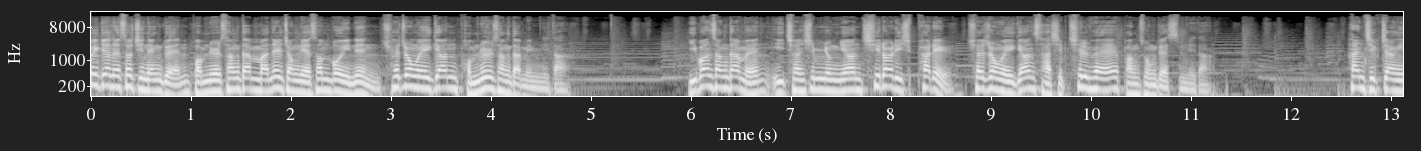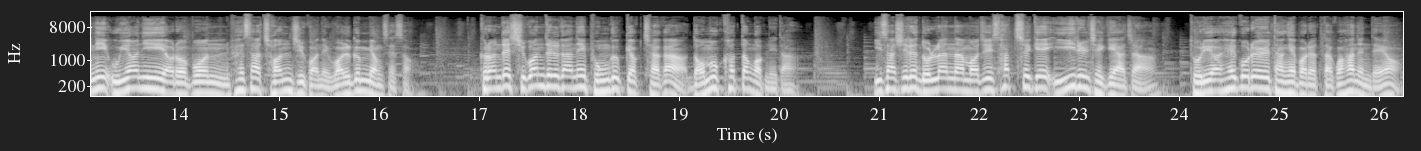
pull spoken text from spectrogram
의견에서 진행된 법률 상담만을 정리해 선보이는 최종 의견 법률 상담입니다. 이번 상담은 2016년 7월 28일 최종 의견 47회에 방송됐습니다. 한 직장인이 우연히 열어본 회사 전 직원의 월급 명세서. 그런데 직원들 간의 봉급 격차가 너무 컸던 겁니다. 이 사실에 놀란 나머지 사측에 이의를 제기하자 도리어 해고를 당해버렸다고 하는데요.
